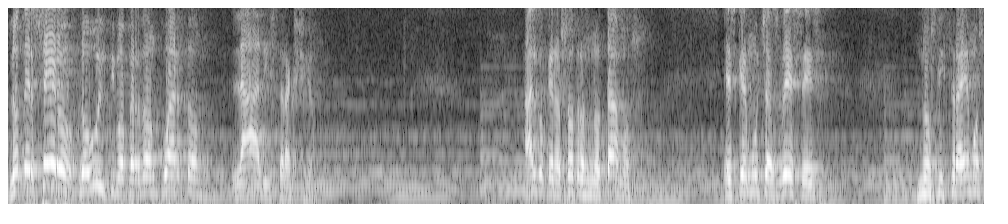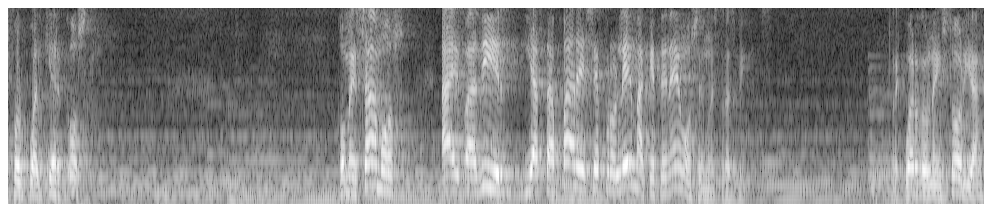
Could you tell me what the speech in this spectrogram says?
Lo tercero, lo último, perdón, cuarto, la distracción. Algo que nosotros notamos es que muchas veces nos distraemos por cualquier cosa comenzamos a evadir y a tapar ese problema que tenemos en nuestras vidas. recuerdo una historia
